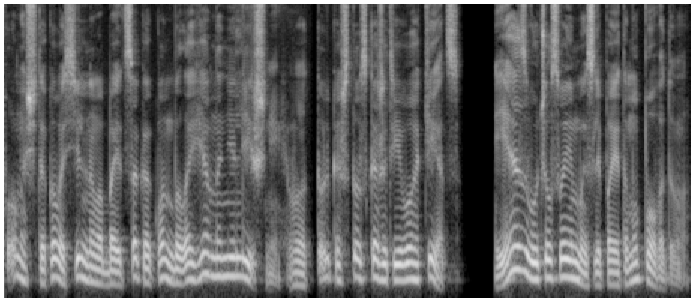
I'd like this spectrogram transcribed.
помощь такого сильного бойца, как он, была явно не лишней. Вот только что скажет его отец?» Я озвучил свои мысли по этому поводу.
